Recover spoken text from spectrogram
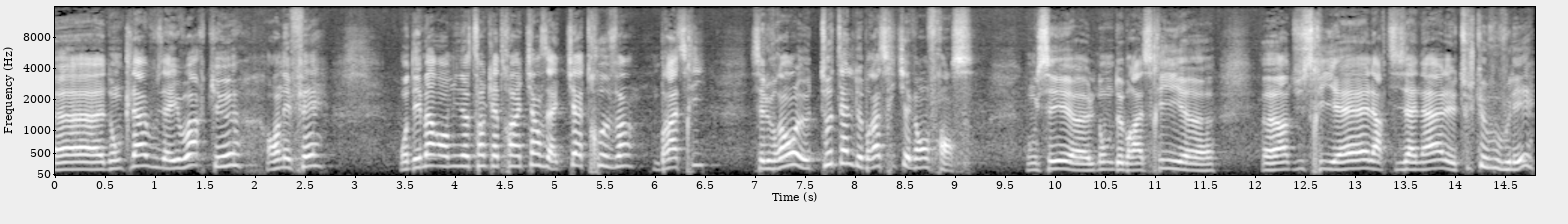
Euh, donc là, vous allez voir que, en effet, on démarre en 1995 à 80 brasseries. C'est vraiment le total de brasseries qu'il y avait en France. Donc c'est le nombre de brasseries industrielles, artisanales, tout ce que vous voulez.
